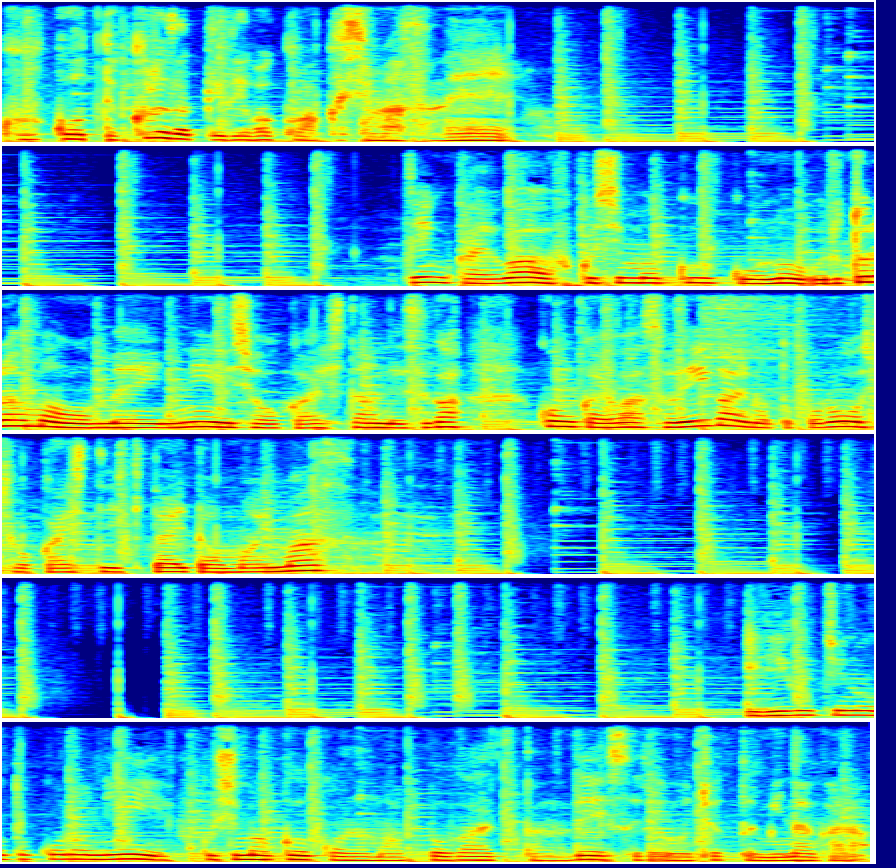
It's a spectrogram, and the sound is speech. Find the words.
空港って来るだけでワクワクしますね。前回は福島空港のウルトラマンをメインに紹介したんですが今回はそれ以外のところを紹介していきたいと思います。入り口のところに福島空港のマップがあったのでそれもちょっと見ながら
